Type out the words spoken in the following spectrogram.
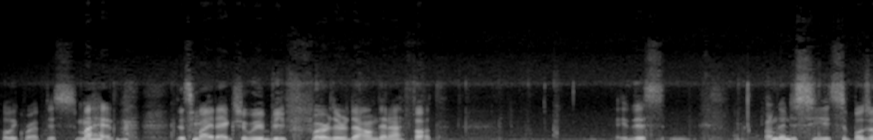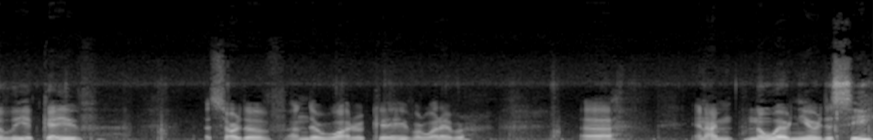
Holy crap! This might this might actually be further down than I thought. This I'm going to see supposedly a cave, a sort of underwater cave or whatever. Uh, and I'm nowhere near the sea,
